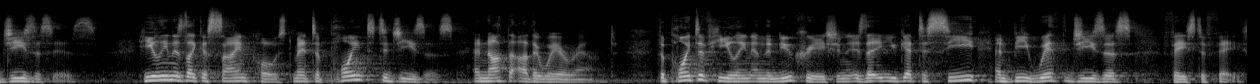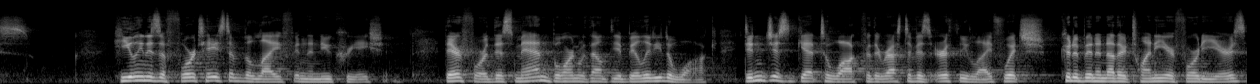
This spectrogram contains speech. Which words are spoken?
Jesus is. Healing is like a signpost meant to point to Jesus and not the other way around. The point of healing and the new creation is that you get to see and be with Jesus face to face. Healing is a foretaste of the life in the new creation. Therefore, this man born without the ability to walk didn't just get to walk for the rest of his earthly life, which could have been another 20 or 40 years,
